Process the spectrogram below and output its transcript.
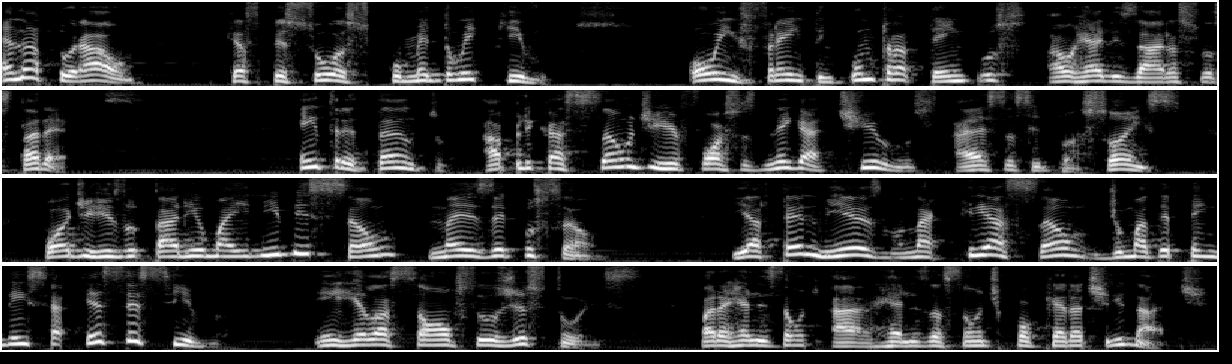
É natural que as pessoas cometam equívocos ou enfrentem contratempos ao realizar as suas tarefas. Entretanto, a aplicação de reforços negativos a essas situações pode resultar em uma inibição na execução e até mesmo na criação de uma dependência excessiva em relação aos seus gestores, para a realização, a realização de qualquer atividade.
